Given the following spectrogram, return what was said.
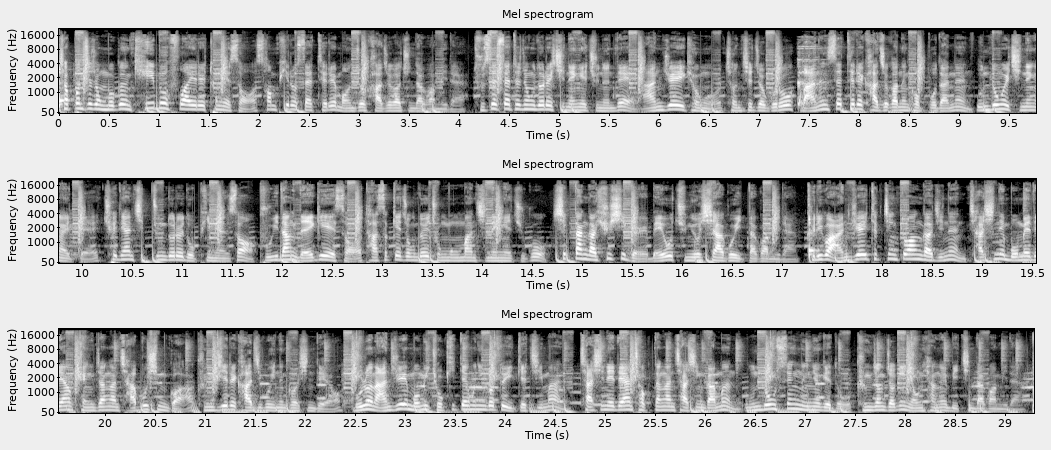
첫 번째 종목은 케이블 플라이를 통해서 선피로 세트를 먼저 가져가 준다고 합니다. 두세 세트 정도를 진행해 주는데 안주의 경우 전체적으로 많은 세트를 가져가는 것보다는 운동을 진행할 때 최대한 집중도를 높이면서 부위당 4개에서 5개 정도의 종목만 진행해 주고 식단과 휴식을 매우 중요시하고 있다고 합니다. 그리고 안주의 특징 또 한 가지는 자신의 몸에 대한 굉장한 자부심과 긍지를 가지고 있는 것인데요. 물론 안주의 몸이 좋기 때문인 것도 있겠지만 자신에 대한 적당한 자신감은 운동 수행 능력에도 긍정적인 영향을 미친다고 합니다.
